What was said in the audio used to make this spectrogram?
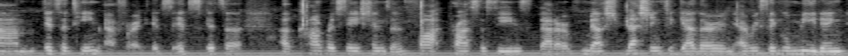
Um, it's a team effort. It's it's it's a, a, conversations and thought processes that are mesh, meshing together in every single meeting,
